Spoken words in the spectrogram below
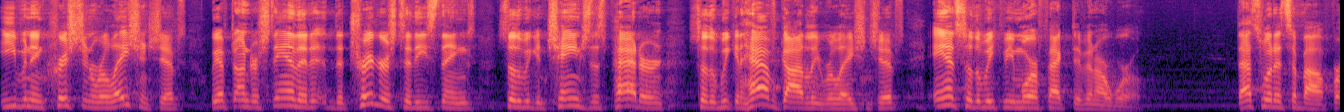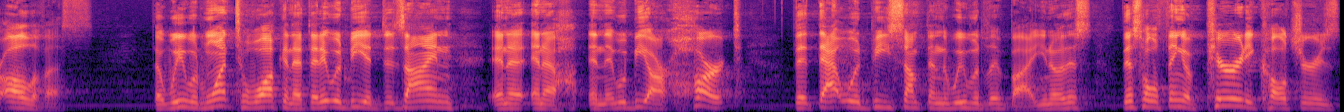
even in Christian relationships. We have to understand that it, the triggers to these things so that we can change this pattern, so that we can have godly relationships, and so that we can be more effective in our world. That's what it's about for all of us. That we would want to walk in that, that it would be a design and, a, and, a, and it would be our heart that that would be something that we would live by. You know, this, this whole thing of purity culture is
